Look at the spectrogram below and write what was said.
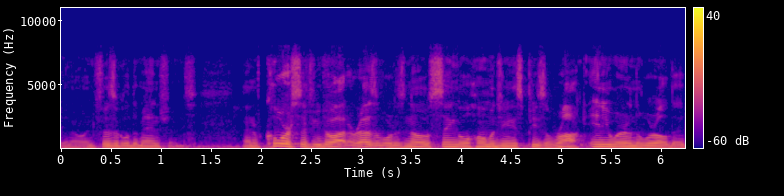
you know, in physical dimensions. And of course, if you go out in a reservoir, there's no single homogeneous piece of rock anywhere in the world that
